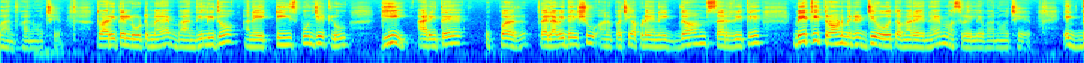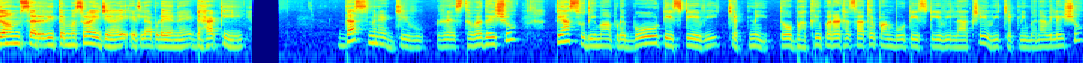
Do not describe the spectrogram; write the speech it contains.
બાંધવાનો છે. તો આ રીતે લોટ મેં બાંધી લીધો અને એક ટીસ્પૂન જેટલું ઘી આ રીતે ઉપર ફેલાવી દઈશું અને પછી આપણે એને એકદમ સારી રીતે બેથી ત્રણ મિનિટ જેવો તમારે એને મસળી લેવાનો છે. એકદમ સારી રીતે મસળાઈ જાય એટલે આપણે એને ઢાંકી દસ મિનિટ જેવું રેસ્ટ થવા દઈશું. ત્યાં સુધીમાં આપણે બહુ ટેસ્ટી એવી ચટણી, તો ભાખરી પરાઠા સાથે પણ બહુ ટેસ્ટી એવી લાગશે એવી ચટણી બનાવી લઈશું.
